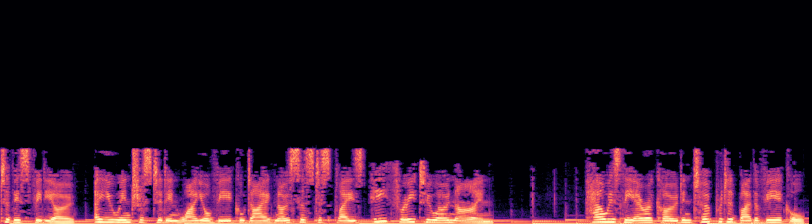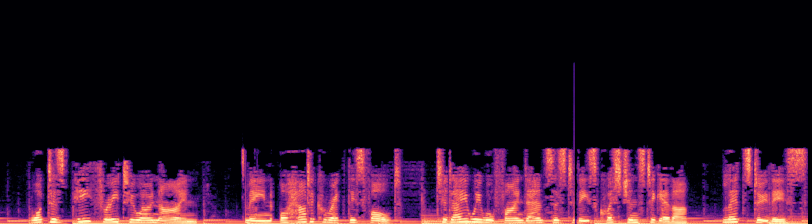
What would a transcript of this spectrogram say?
to this video. Are you interested in why your vehicle diagnosis displays P3209? How is the error code interpreted by the vehicle? What does P3209 mean, or how to correct this fault? Today we will find answers to these questions together. Let's do this.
